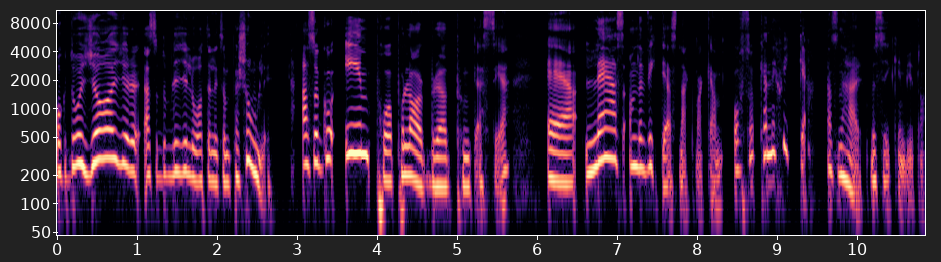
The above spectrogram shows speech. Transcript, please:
Och då, gör ju, alltså, då blir ju låten liksom personlig. Alltså gå in på polarbröd.se Eh, läs om den viktiga snackmackan och så kan ni skicka en sån här musikinbjudan.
